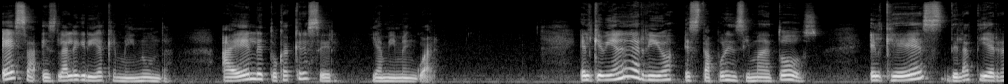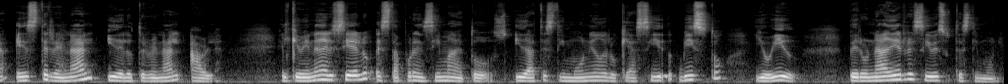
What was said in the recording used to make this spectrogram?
Esa es la alegría que me inunda. A él le toca crecer y a mí menguar. El que viene de arriba está por encima de todos. El que es de la tierra es terrenal y de lo terrenal habla. El que viene del cielo está por encima de todos y da testimonio de lo que ha sido visto y oído, pero nadie recibe su testimonio.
